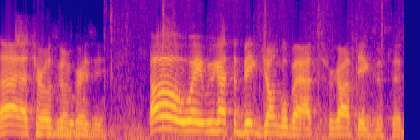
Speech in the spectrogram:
Ah, that turtle's going crazy. Oh wait, we got the big jungle bats. Forgot they existed.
